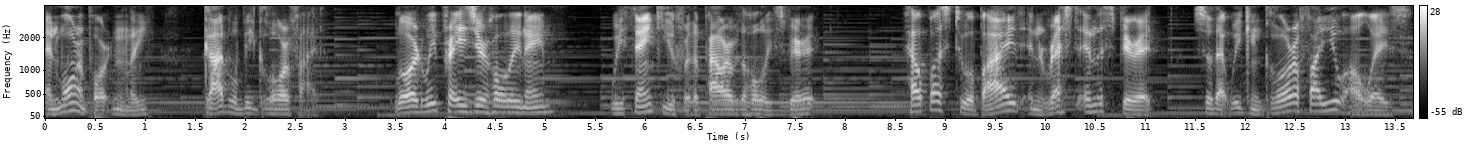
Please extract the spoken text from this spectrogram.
And more importantly, God will be glorified. Lord, we praise your holy name. We thank you for the power of the Holy Spirit. Help us to abide and rest in the Spirit so that we can glorify you always,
